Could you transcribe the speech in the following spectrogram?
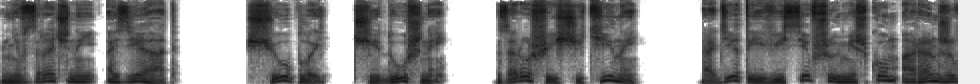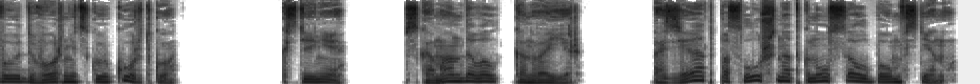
невзрачный азиат. Щуплый, тщедушный, заросший щетиной, одетый в висевшую мешком оранжевую дворницкую куртку. «К стене!» – скомандовал конвоир. Азиат послушно ткнулся лбом в стену.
